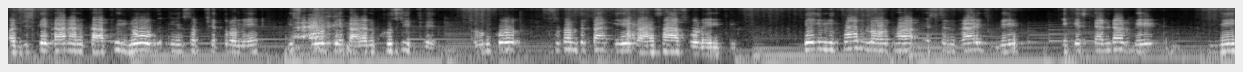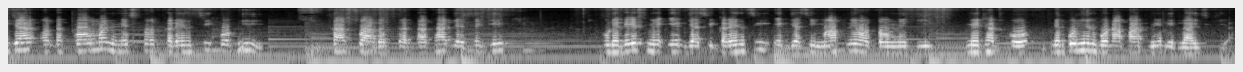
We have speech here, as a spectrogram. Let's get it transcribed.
और जिसके कारण काफ़ी लोग इन सब क्षेत्रों में इस कोड के कारण खुशी थे और उनको स्वतंत्रता की एक एहसास हो रही थी जो यूनिफॉर्म लॉ था स्टैंडर्डाइज रेट एक स्टैंडर्ड रेट मेजर और द कॉमन नेशनल करेंसी को भी का स्वागत करता था जैसे कि पूरे देश में एक जैसी करेंसी एक जैसी मापने और तोड़ने की मेथड को नेपोलियन बोनापार्ट ने लीगलाइज किया,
